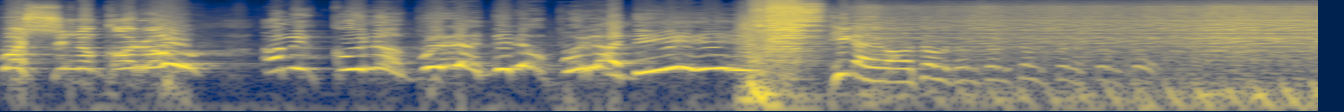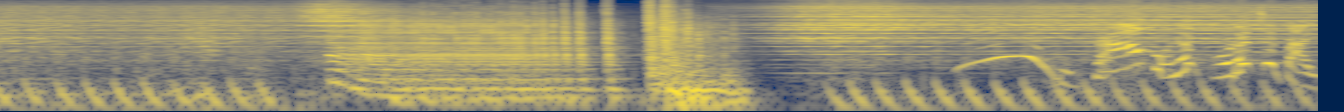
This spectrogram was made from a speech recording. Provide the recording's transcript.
প্রশ্ন করো আমি কোন অপরাধের অপরাধী। ঠিক আছে বাবা চলো চলো চলো চলো চলো চলো চলো। যা মনে পড়েছে তাই।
